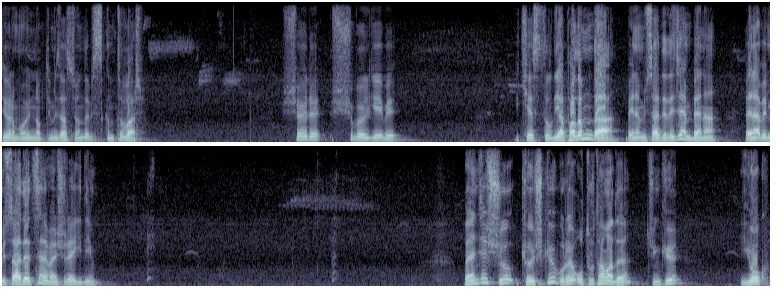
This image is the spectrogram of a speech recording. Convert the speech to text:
diyorum oyunun optimizasyonunda bir sıkıntı var. Şöyle şu bölgeye bir bir castle yapalım da bana müsaade edeceğim ben ha. Ben abi müsaade etsene ben şuraya gideyim. Bence şu köşkü buraya oturtamadı. Çünkü yok.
